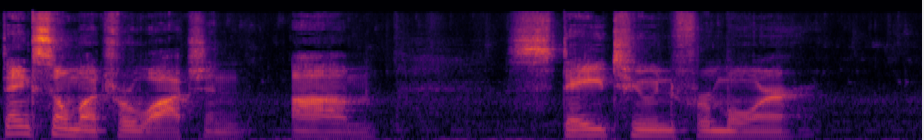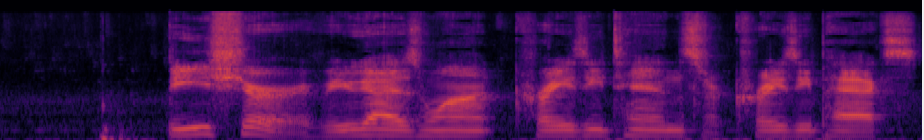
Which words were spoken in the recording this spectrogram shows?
Thanks so much for watching. Um stay tuned for more. Be sure if you guys want crazy tins or crazy packs,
